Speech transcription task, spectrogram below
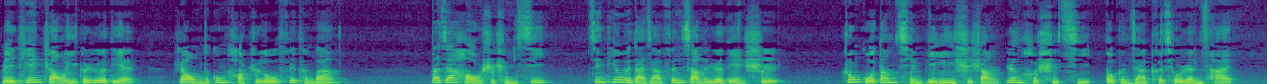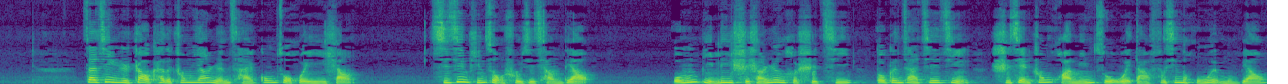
每天掌握一个热点，让我们的公考之路飞腾吧！大家好，我是晨曦，今天为大家分享的热点是：中国当前比历史上任何时期都更加渴求人才。在近日召开的中央人才工作会议上，习近平总书记强调，我们比历史上任何时期都更加接近实现中华民族伟大复兴的宏伟目标，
